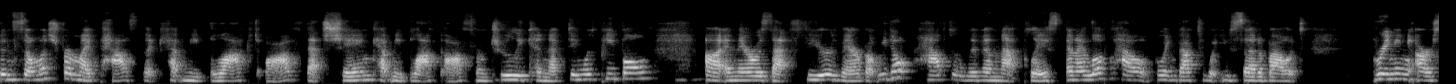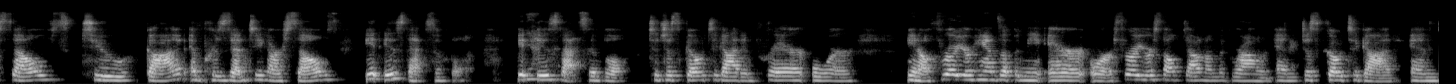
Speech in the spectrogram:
been so much from my past that kept me blocked off that shame kept me blocked off from truly connecting with people. Uh, and there was that fear there but we don't have to live in that place. And i love how going back to what you said about bringing ourselves to god and presenting ourselves it is that simple. It yeah. is that simple to just go to God in prayer or you know throw your hands up in the air or throw yourself down on the ground and just go to God. And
